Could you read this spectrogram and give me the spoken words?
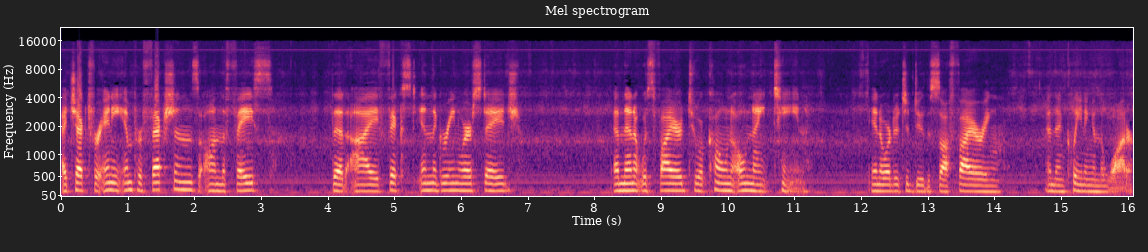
I checked for any imperfections on the face that I fixed in the greenware stage. and then it was fired to a cone 019 in order to do the soft firing and then cleaning in the water.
